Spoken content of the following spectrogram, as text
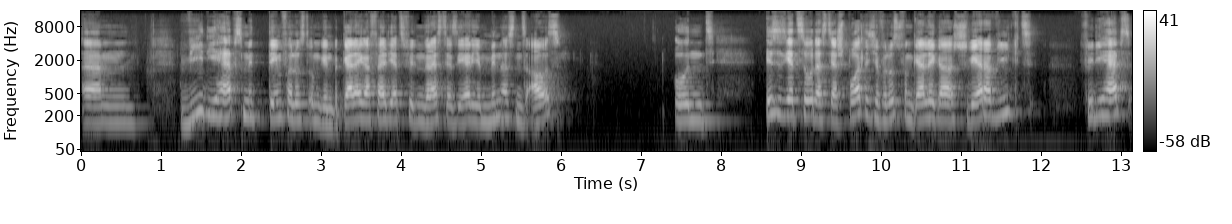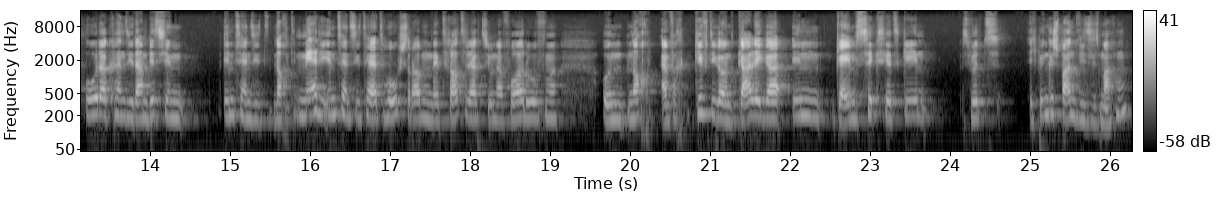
ähm, wie die Habs mit dem Verlust umgehen. Gallagher fällt jetzt für den Rest der Serie mindestens aus. Und ist es jetzt so, dass der sportliche Verlust von Gallagher schwerer wiegt für die Habs oder können sie da ein bisschen Intensität, noch mehr die Intensität hochschrauben, eine Trotzreaktion hervorrufen und noch einfach giftiger und galliger in Game 6 jetzt gehen? Es wird, ich bin gespannt, wie sie es machen.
